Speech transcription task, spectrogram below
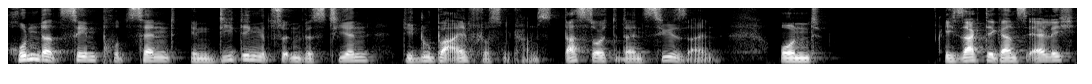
110% in die Dinge zu investieren, die du beeinflussen kannst. Das sollte dein Ziel sein. Und ich sag dir ganz ehrlich,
